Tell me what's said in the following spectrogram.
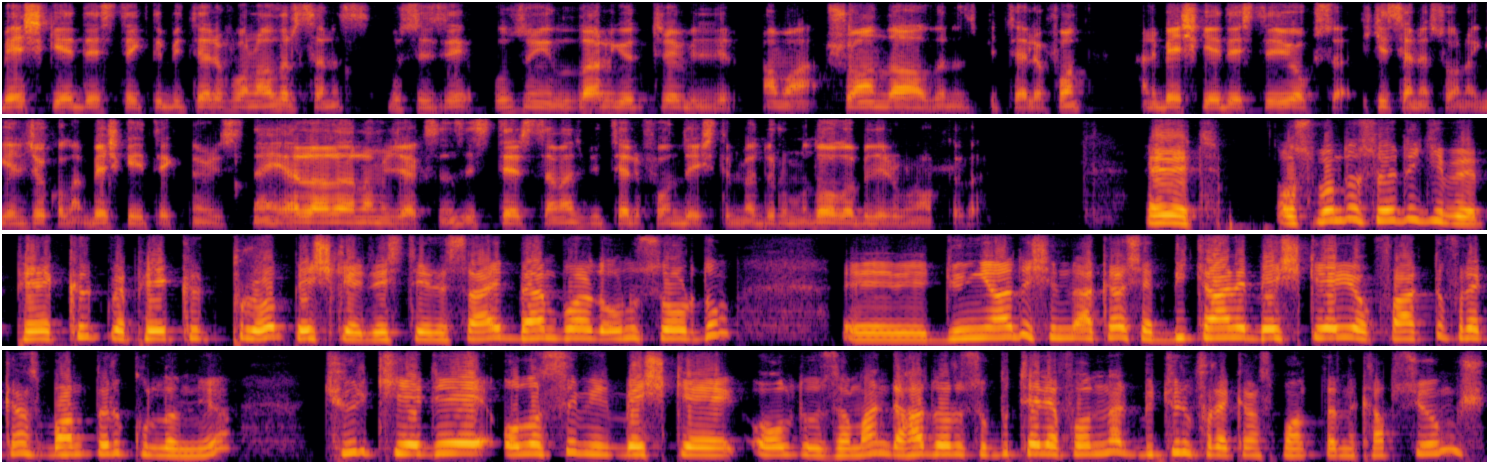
5G destekli bir telefon alırsanız bu sizi uzun yıllar götürebilir. Ama şu anda aldığınız bir telefon hani 5G desteği yoksa 2 sene sonra gelecek olan 5G teknolojisinden yararlanamayacaksınız. İster istemez bir telefon değiştirme durumu da olabilir bu noktada. Evet. Osman da söylediği gibi P40 ve P40 Pro 5G desteğine sahip. Ben bu arada onu sordum. Ee, dünyada şimdi arkadaşlar bir tane 5G yok. Farklı frekans bantları kullanılıyor. Türkiye'de olası bir 5G olduğu zaman daha doğrusu bu telefonlar bütün frekans bantlarını kapsıyormuş.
